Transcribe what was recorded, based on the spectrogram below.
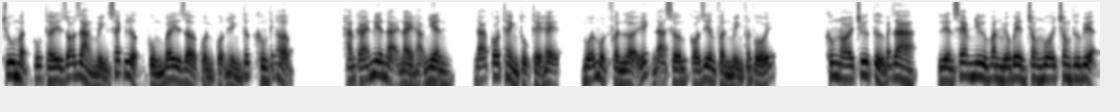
chu mật cũng thấy rõ ràng mình sách lược cùng bây giờ quần quận hình thức không thích hợp. Hắn cái niên đại này hạo nhiên, đã có thành thục thể hệ, mỗi một phần lợi ích đã sớm có riêng phần mình phân phối. Không nói chư tử bách ra liền xem như văn miếu bên trong mỗi trong thư viện,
